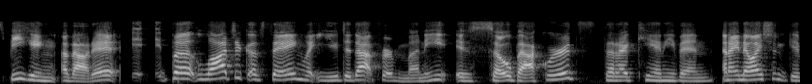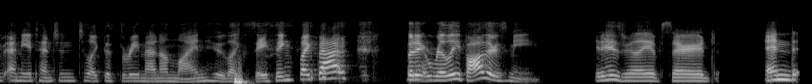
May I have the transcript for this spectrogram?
speaking about it. it. The logic of saying that you did that for money is so backwards that I can't even. And I know I shouldn't give any attention to like the three men online who like say things like that, but it really bothers me. It is really absurd. And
